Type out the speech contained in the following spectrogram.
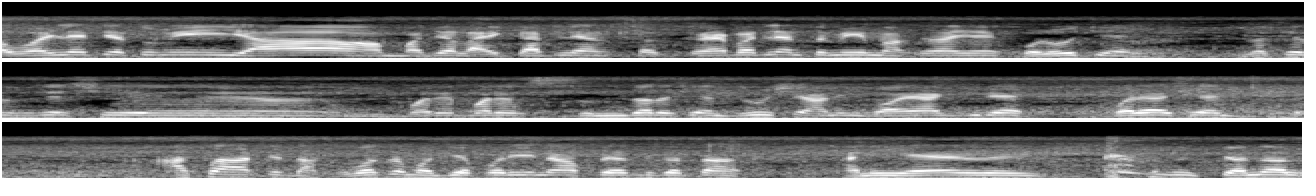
आवडलें तें तुमी ह्या म्हज्या लायकांतल्यान सबस्क्रायबांतल्यान तुमी म्हाका हें कळोवचें. जशें जशें शे- बरें बरें सुंदर अशें दृश्य आनी गोंयांत कितें बरें अशें आसा तें दाखोवपाचो म्हजे परीन हांव प्रयत्न करता. आनी हे चॅनल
